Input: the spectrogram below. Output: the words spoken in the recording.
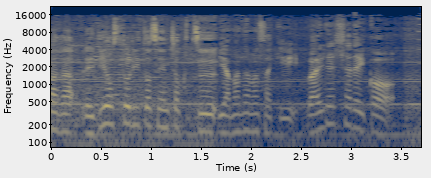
スプマがレディオストリート線直通山田正樹 Y 列車で行こう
